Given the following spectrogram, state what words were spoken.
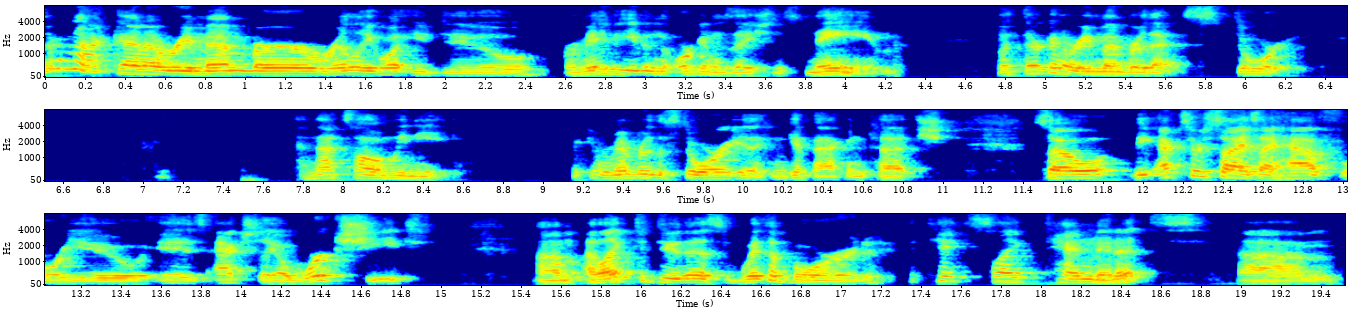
they're not going to remember really what you do, or maybe even the organization's name, but they're going to remember that story. And that's all we need. They can remember the story, they can get back in touch. So the exercise I have for you is actually a worksheet. Um, I like to do this with a board. It takes like 10 minutes um,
